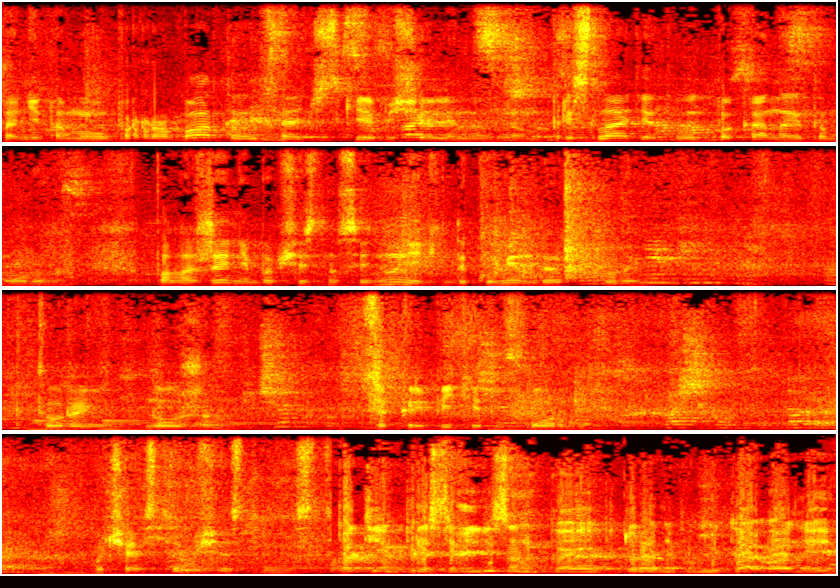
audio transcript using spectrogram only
Они там его прорабатывают всячески, обещали нам там, прислать это. Вот пока на этом уровне. Положение об общественном совете, ну, некий документ, да, который который должен закрепить эту форму участия общественности. По тем пресс-релизам, которые они публиковали,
